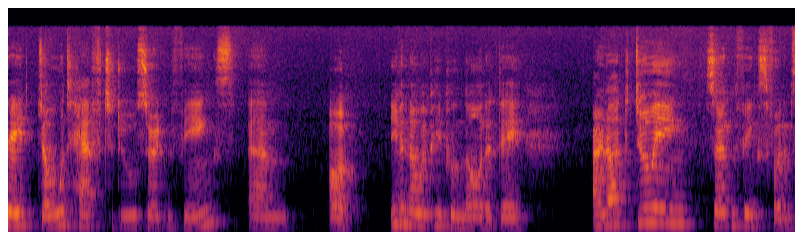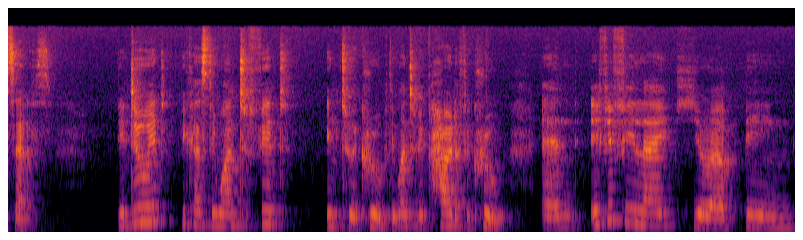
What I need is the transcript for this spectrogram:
they don't have to do certain things, um, or even though when people know that they are not doing certain things for themselves, they do it because they want to fit into a group, they want to be part of a group. And if you feel like you're being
